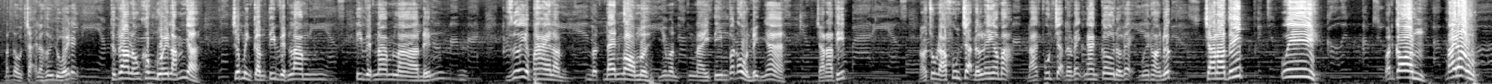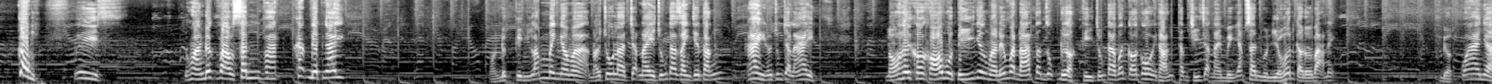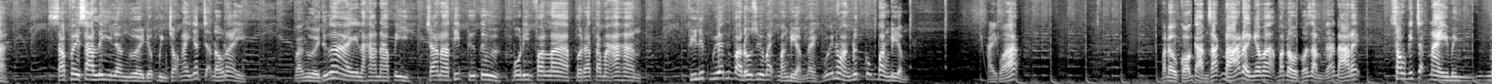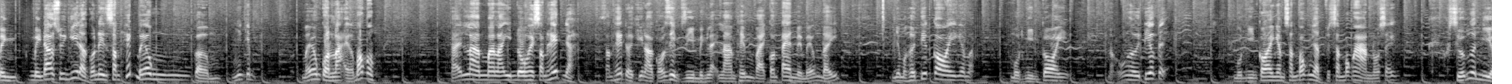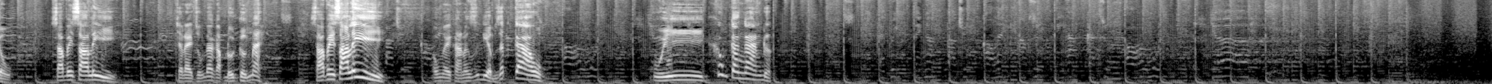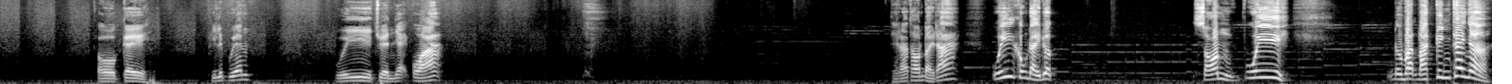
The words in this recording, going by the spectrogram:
Bắt đầu chạy là hơi đuối đấy. Thực ra nó cũng không đuối lắm nhở. Trước mình cầm team Việt Nam, Team Việt Nam là đến giữa hiệp 2 là đen ngòm rồi Nhưng mà này team vẫn ổn định nha. Chanathip Nói chung đá phun trận được đấy em ạ. Đá phun trận được đấy, ngang cơ được đấy Nguyễn Hoàng Đức. Chanathip Ui. Vẫn còn. Đáy đầu. Không. Ui. Hoàng Đức vào sân và khác biệt ngay. Hoàng Đức kinh lắm anh em ạ. À. Nói chung là trận này chúng ta giành chiến thắng hay Nói chung trận là hay nó hơi khó khó một tí, Nhưng mà nếu mà đá tận dụng được Thì chúng ta vẫn có cơ hội thắng. Thậm chí trận này mình ép sân còn nhiều hơn cả đội bạn ấy. Được quá nhờ. Safe Sali là người được bình chọn hay nhất trận đấu này. Và người thứ hai là Hanapi, Chanatip thứ tư, Bodin Phanla, Pratama Ahan, Philip Nguyễn và Đỗ Duy Mạnh bằng điểm này. Nguyễn Hoàng Đức cũng bằng điểm. Hay quá. Bắt đầu có cảm giác đá rồi anh em ạ. Bắt đầu có cảm giác đá đấy. Sau cái trận này mình mình mình đang suy nghĩ là có nên săn hết mấy ông ở những cái mấy ông còn lại ở bóc không? Thái Lan, mà là Indo hay săn hết nhỉ? Săn hết rồi khi nào có dịp gì mình lại làm thêm vài content về mấy ông đấy. Nhưng mà hơi tiếc coi anh em ạ. Một nghìn coi Nó cũng hơi tiếc đấy. Một nghìn coi anh em săn bóc Nhật với săn bóc Hàn nó sẽ sướng hơn nhiều. Save Sali. Trận này chúng ta gặp đối cứng này. Save Sali. Ông này khả năng giữ điểm rất cao. Ui, Không căng ngang được. Ok, Philip Nguyễn. Ui truyền nhẹ quá. Thế ra, thon, đẩy ra. Ui, không đẩy được. Son, Ui. Đội bạn đá kinh thế nhở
